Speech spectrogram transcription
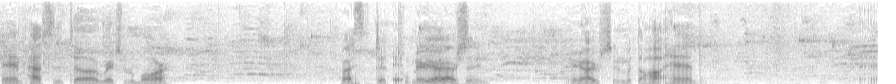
And passes it to uh, Rachel DeBar. Passes to Eh, tw- Mary Iverson. Mary Iverson with the hot hand. And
